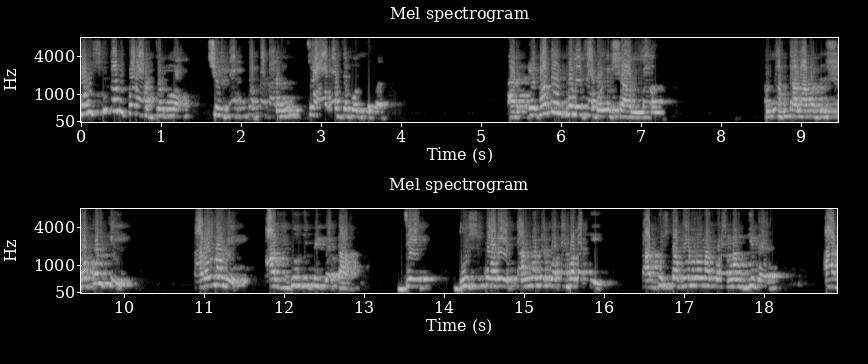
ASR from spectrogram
সংশোধন করার জন্য সেই আমি উচ্চ আওয়াজে বলতে পারি। আর এভাবে বলে যাব ইনশাআল্লাহ। আল্লাহ তাআলা আমাদের সকলকে কারও নামে আজগুজুবিকতা যে দুষ করে তার নামে কথা বলা কি, তার দুষ্টা বর্ণনা করার নাম জীবন আর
